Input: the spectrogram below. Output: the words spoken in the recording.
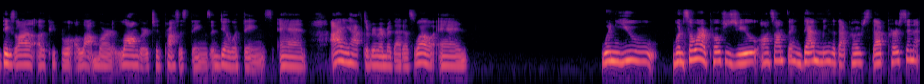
It takes a lot of other people a lot more longer to process things and deal with things, and I have to remember that as well. And when you when someone approaches you on something, that means that that person that person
